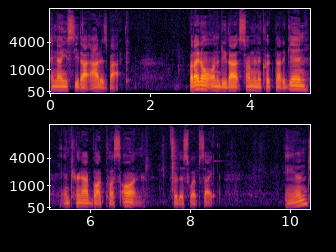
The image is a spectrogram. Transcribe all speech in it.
And now you see that ad is back. But I don't want to do that, so I'm going to click that again and turn AdBlock Plus on for this website. And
